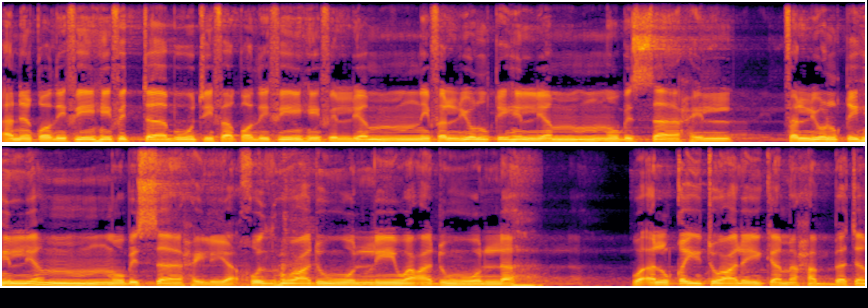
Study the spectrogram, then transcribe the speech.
أن اقذفيه في التابوت فقذفيه في اليم فليلقه اليم بالساحل فليلقه اليم بالساحل يأخذه عدو لي وعدو له وألقيت عليك محبة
